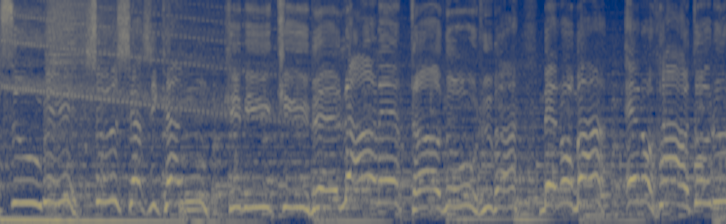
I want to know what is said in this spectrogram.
休み駐車時間日々決められたノルマ目の前のハードル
